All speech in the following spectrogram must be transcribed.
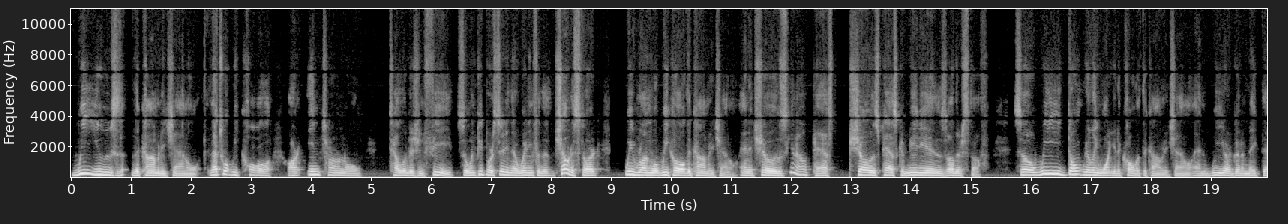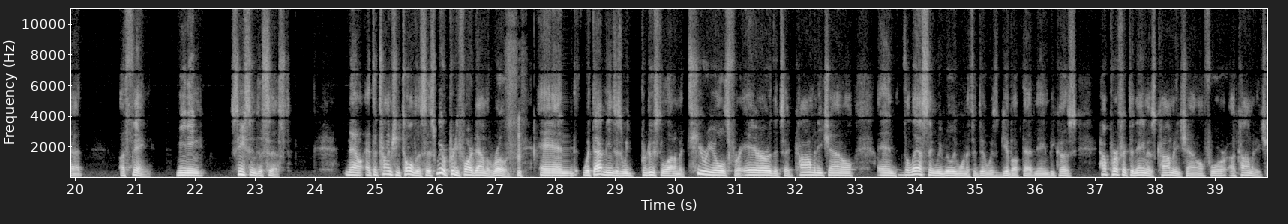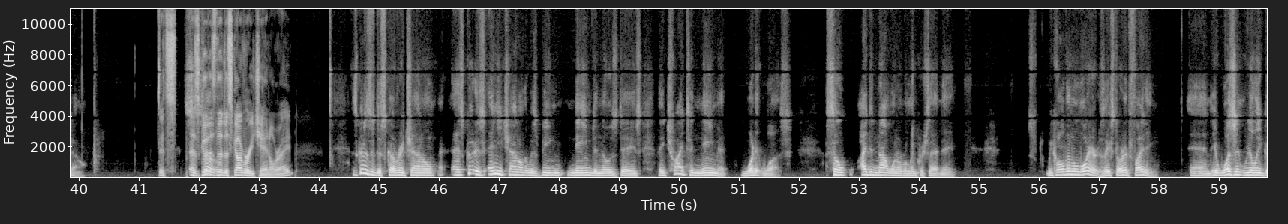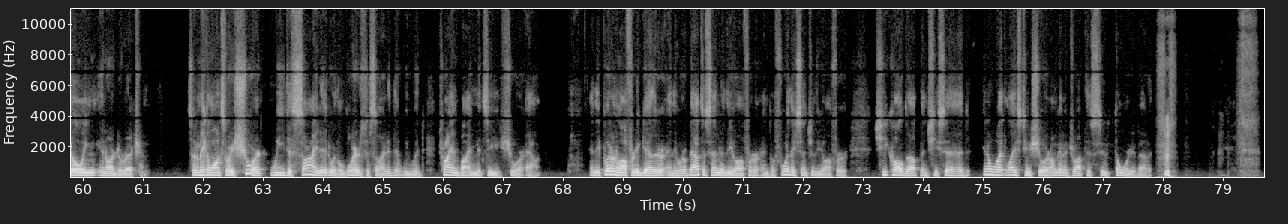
We use the Comedy Channel. That's what we call our internal television feed. So when people are sitting there waiting for the show to start, we run what we call the Comedy Channel. And it shows, you know, past shows, past comedians, other stuff. So we don't really want you to call it the Comedy Channel. And we are going to make that a thing meaning cease and desist. Now, at the time she told us this, we were pretty far down the road. and what that means is we produced a lot of materials for air that said Comedy Channel. And the last thing we really wanted to do was give up that name because how perfect a name is Comedy Channel for a comedy channel? It's as good so, as the Discovery Channel, right? As good as the Discovery Channel, as good as any channel that was being named in those days. They tried to name it what it was. So I did not want to relinquish that name. We called in the lawyers. They started fighting, and it wasn't really going in our direction. So, to make a long story short, we decided, or the lawyers decided, that we would try and buy Mitzi Shore out. And they put an offer together, and they were about to send her the offer. And before they sent her the offer, she called up and she said, You know what? Life's too short. I'm going to drop this suit. Don't worry about it.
